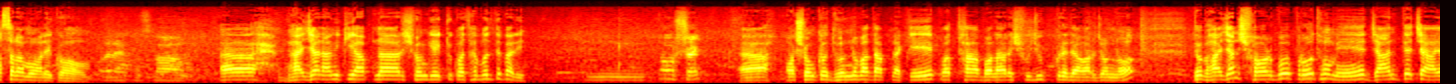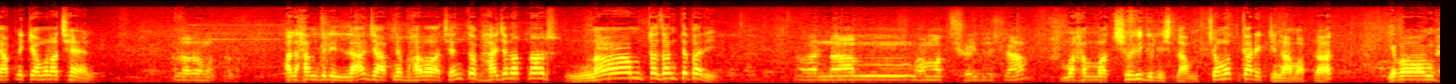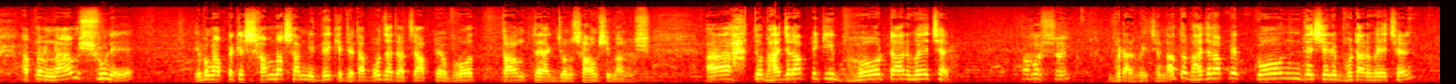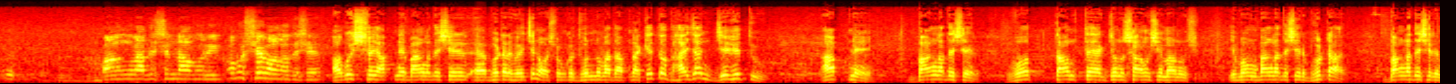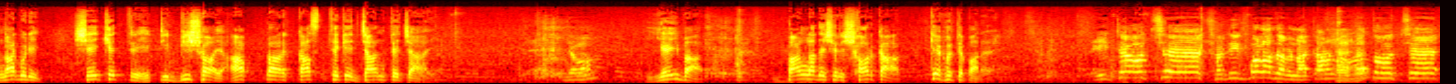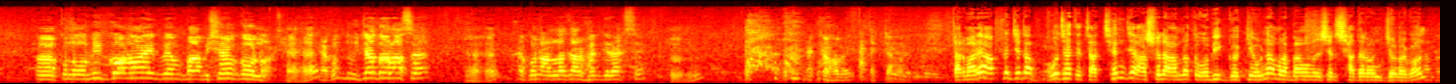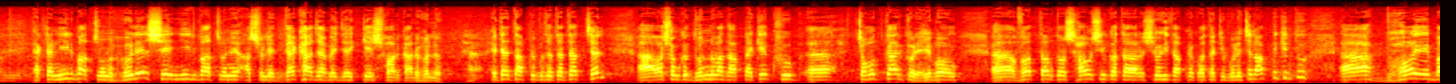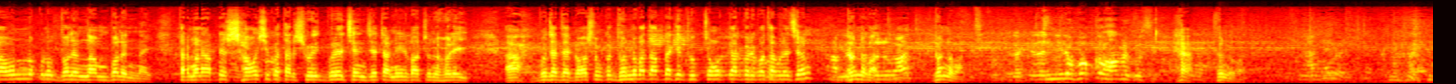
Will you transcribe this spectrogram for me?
আসসালামু আলাইকুম। ভাইজান, আমি কি আপনার সঙ্গে একটু কথা বলতে পারি? অবশ্যই অসংখ্য ধন্যবাদ আপনাকে কথা বলার সুযোগ করে দেওয়ার জন্য। তো ভাইজান, সর্বপ্রথমে জানতে চাই, আপনি কেমন আছেন? আল্লাহ আলহামদুলিল্লাহ যে আপনি ভালো আছেন। তো ভাইজান আপনার নামটা জানতে পারি? আমার নাম মোহাম্মদ শহীদুল ইসলাম। মোহাম্মদ শহীদুল ইসলাম। চমৎকার একটি নাম আপনার। এবং আপনার নাম শুনে এবং আপনাকে সামনাসামনি দেখে যেটা বোঝা যাচ্ছে আপনি ভোট টানতে একজন সাহসী মানুষ। আহ, তো ভাইজান আপনি কি ভোটার হয়েছেন? অবশ্যই। ভোটার হয়েছেন না। তো ভাইজান আপনি কোন দেশের ভোটার হয়েছেন? বাংলাদেশের নাগরিক অবশ্যই বাংলাদেশের। অবশ্যই আপনি বাংলাদেশের ভোটার হয়েছেন। অসংখ্য ধন্যবাদ আপনাকে। তো ভাইজান যেহেতু আপনি বাংলাদেশের টানতে একজন সাহসী মানুষ এবং বাংলাদেশের ভোটার বাংলাদেশের নাগরিক সেই ক্ষেত্রে একটি বিষয় আপনার কাছ থেকে জানতে চাই। যেমন? এইবার বাংলাদেশের সরকার কে হতে পারে? এটা হচ্ছে সঠিক বলা যাবে না কারণ হ্যাঁ, আমরা হ্যাঁ। তো হচ্ছে কোনো অভিজ্ঞ নয় বা বিশেষজ্ঞ নয়। হ্যাঁ, হ্যাঁ। এখন দুইটা দল আছে। হ্যাঁ হ্যাঁ। এখন আল্লাহ যার ভাগ্যে রাখছে। একটা হবে। একটা হবে। তার মানে আপনি যেটা বোঝাতে চাচ্ছেন যে আসলে আমরা তো অভিজ্ঞ কেউ না আমরা বাংলাদেশের সাধারণ জনগণ। একটা নির্বাচন হলে সেই নির্বাচনে আসলে দেখা যাবে যে কে সরকার হলো। হ্যাঁ। এটা তো আপনি বোঝাতে চাচ্ছেন। অসংখ্য ধন্যবাদ আপনাকে। খুব চমৎকার করে এবং অত্যন্ত সাহসিকতার সহিত আপনি কথাটি বলেছেন। আপনি কিন্তু ভয়ে বা অন্য কোনো দলের নাম বলেন নাই। তার মানে আপনি সাহসিকতার সহিত বলেছেন যেটা নির্বাচন হলেই বোঝা যাবে। অসংখ্য ধন্যবাদ আপনাকে। খুব চমৎকার করে কথা বলেছেন। ধন্যবাদ। ধন্যবাদ। ধন্যবাদ। এটা নিরপেক্ষ ভাবে করছে। হ্যাঁ ধন্যবাদ।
